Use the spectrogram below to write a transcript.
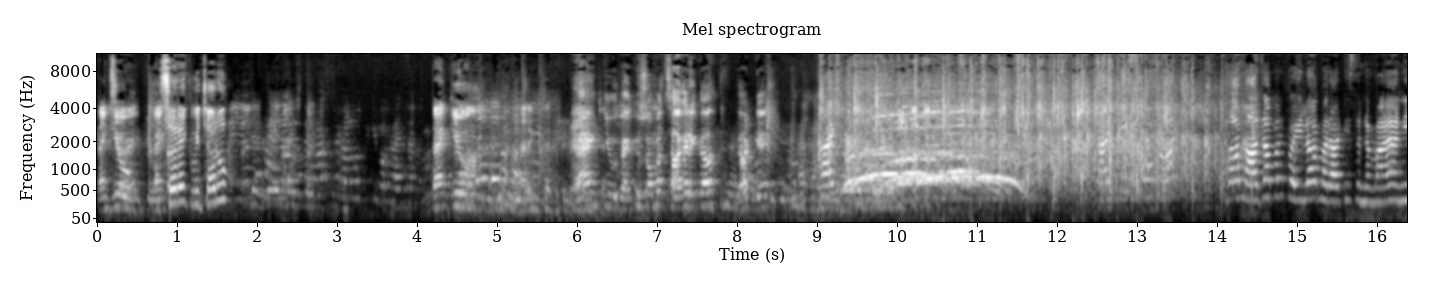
थँक्यू सर एक विचारू? Thank you thank you thank you so much Sagarika घाटगे थँक्यू सो मच हा माझा पण पहिला मराठी सिनेमा आहे आणि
